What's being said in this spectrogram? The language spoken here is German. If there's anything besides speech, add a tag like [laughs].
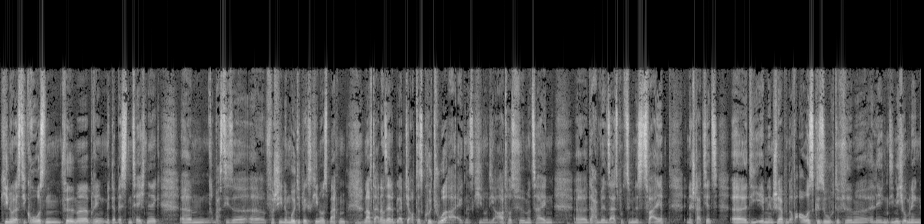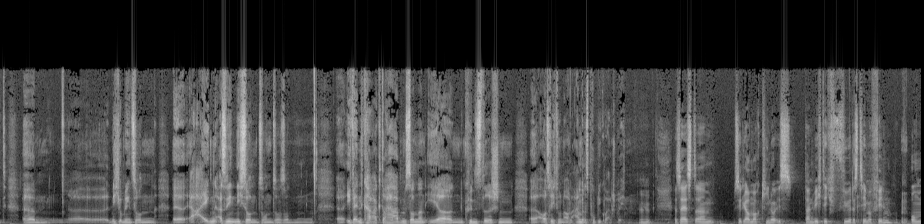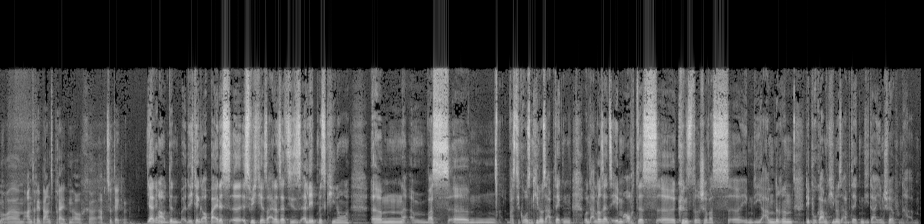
Kino, das die großen Filme bringt mit der besten Technik. Ähm, was diese äh, verschiedenen Multiplex-Kinos machen. Mhm. Und auf der anderen Seite bleibt ja auch das Kulturereignis-Kino, die Arthouse-Filme zeigen. Äh, da haben wir in Salzburg zumindest zwei in der Stadt jetzt, äh, die eben den Schwerpunkt auf ausgesuchte Filme legen, die nicht unbedingt ähm, äh, nicht unbedingt so ein äh, Ereignis, also nicht so ein, so ein, so, so ein äh, Event-Charakter haben, sondern eher einen künstlerischen äh, Ausrichtung und auch ein anderes Publikum ansprechen. Mhm. Das heißt, ähm Sie glauben auch, Kino ist dann wichtig für das Thema Film, um ähm, andere Bandbreiten auch äh, abzudecken. Ja, genau, denn ich denke auch beides äh, ist wichtig. Also einerseits dieses Erlebniskino, ähm, was, ähm, was die großen Kinos abdecken und andererseits eben auch das äh, Künstlerische, was äh, eben die anderen, die Programmkinos abdecken, die da ihren Schwerpunkt haben.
